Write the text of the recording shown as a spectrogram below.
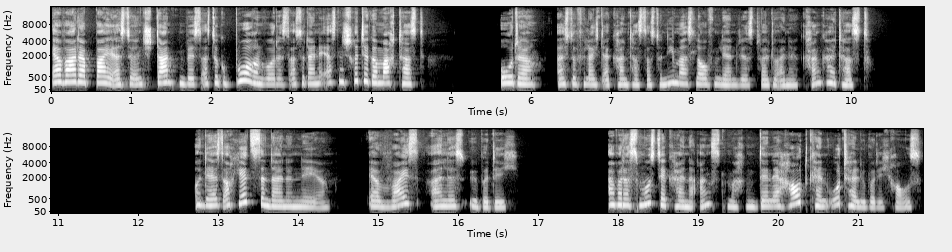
Er war dabei, als du entstanden bist, als du geboren wurdest, als du deine ersten Schritte gemacht hast. Oder als du vielleicht erkannt hast, dass du niemals laufen lernen wirst, weil du eine Krankheit hast. Und er ist auch jetzt in deiner Nähe. Er weiß alles über dich. Aber das muss dir keine Angst machen, denn er haut kein Urteil über dich raus.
